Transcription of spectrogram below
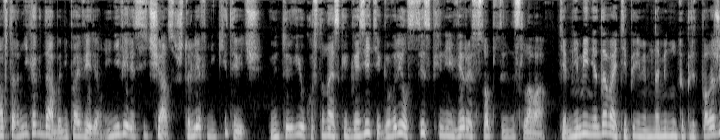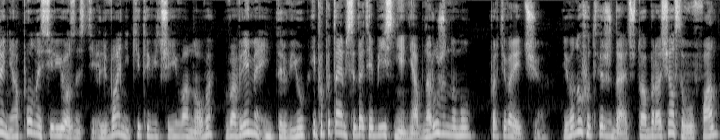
автор никогда бы не поверил и не верит сейчас, что Лев Никитович в интервью к Устанайской газете говорил с искренней верой в собственные слова. Тем не менее, давайте примем на минуту предположение о полной серьезности Льва Никитовича Иванова во время интервью и попытаемся дать объяснение обнаруженному противоречию. Иванов утверждает, что обращался в Уфан,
